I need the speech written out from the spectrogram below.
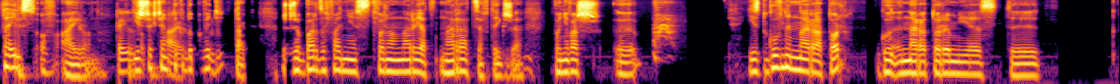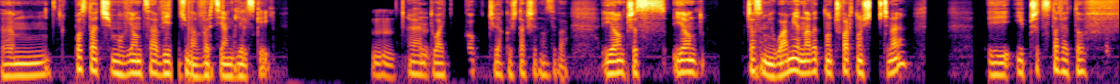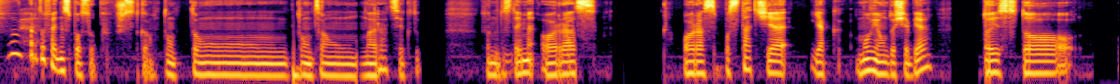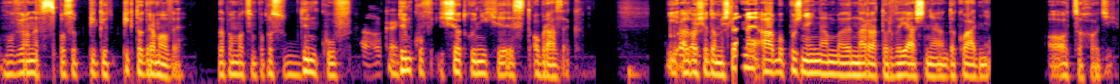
Tales of Iron. Tales Jeszcze chciałem Iron. tylko dopowiedzieć mhm. tak, że bardzo fajnie jest stworzona narracja w tej grze, ponieważ y, jest główny narrator. Narratorem jest y, y, postać mówiąca Wiedźmina w wersji angielskiej. Mhm. E, Dwight czy jakoś tak się nazywa. I on przez, i on czasami łamie nawet tą czwartą ścianę i, i przedstawia to w bardzo fajny sposób wszystko, tą, tą, tą całą narrację, którą mhm. dostajemy oraz, oraz postacie, jak mówią do siebie, to jest to mówione w sposób pik piktogramowy, za pomocą po prostu dymków, A, okay. dymków i w środku nich jest obrazek. I albo się domyślamy, albo później nam narrator wyjaśnia dokładnie o co chodzi.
